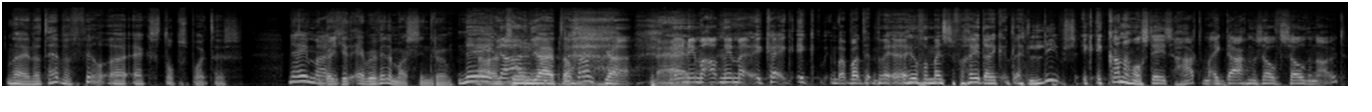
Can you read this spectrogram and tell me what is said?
Nee, dat hebben veel ex-topsporters. Nee, maar... Een beetje het Erbe Wennemars syndroom. Nee, Nou, John, jij hebt dat ook. Ja. Nee, nee, maar, nee, maar ik- kijk, ik, wat heel veel mensen vergeten dat ik het, het liefst, ik, ik kan nog wel steeds hard, maar ik daag mezelf zelden uit.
